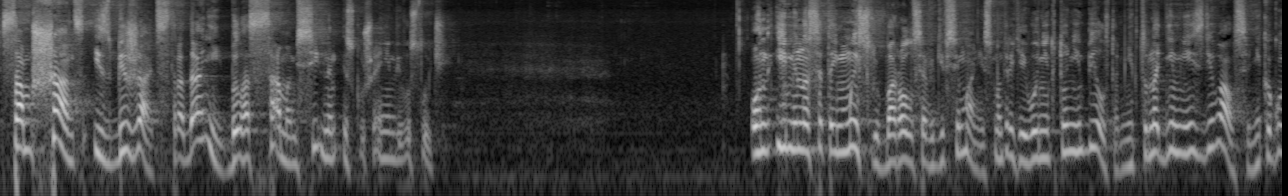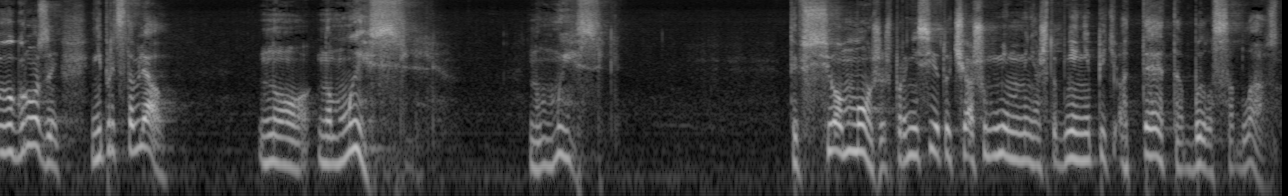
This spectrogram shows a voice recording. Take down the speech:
сам шанс избежать страданий была самым сильным искушением в его случае. Он именно с этой мыслью боролся в Гефсимании. Смотрите, его никто не бил там, никто над ним не издевался, никакой угрозы не представлял. Но, но мысль, но мысль. Ты все можешь, пронеси эту чашу мимо меня, чтобы мне не пить. Вот это был соблазн.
